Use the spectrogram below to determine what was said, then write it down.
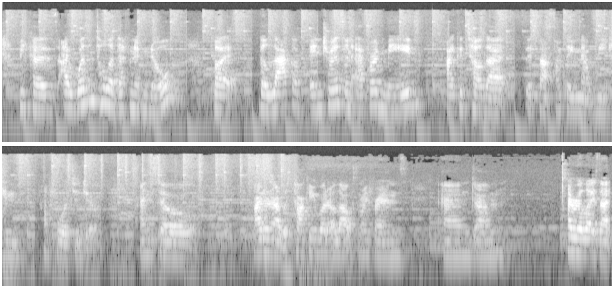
because I wasn't told a definite no, but the lack of interest and effort made, I could tell that it's not something that we can afford to do. And so, I don't know, I was talking about it a lot with my friends and um, I realized that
